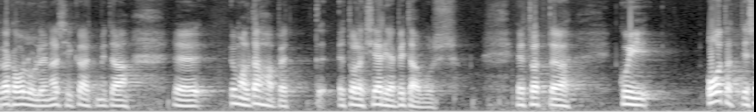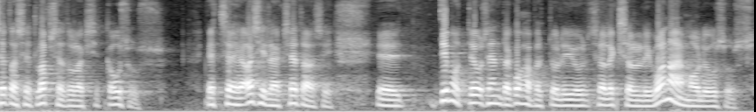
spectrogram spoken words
väga oluline asi ka, et mida eh, jumal tahab, et, et oleks järjepidavus. et vaata, kui oodati sedasi, et lapsed oleksid ka usus et see asi läheks edasi. Timoteos enda koha pealt oli ju seal, eks seal oli vanaema oli usus,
